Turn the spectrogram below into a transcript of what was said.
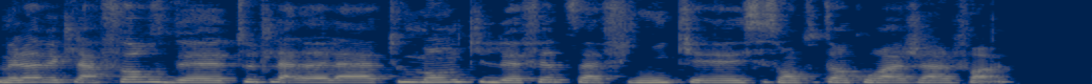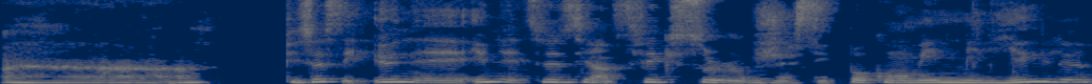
Mais là, avec la force de toute la, la tout le monde qui l'a fait, ça a fini qu'ils se sont tous encouragés à le faire. Ah. Puis ça, c'est une, une étude scientifique sur je sais pas combien de milliers, là,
